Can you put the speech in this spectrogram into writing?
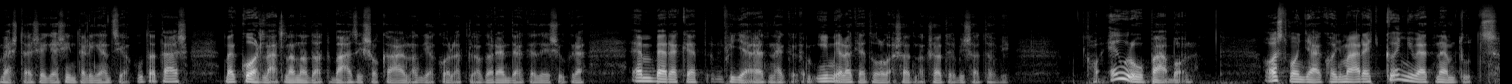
mesterséges intelligencia kutatás, mert korlátlan adatbázisok állnak gyakorlatilag a rendelkezésükre. Embereket figyelhetnek, e-maileket olvashatnak, stb. stb. Ha Európában azt mondják, hogy már egy könyvet nem tudsz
